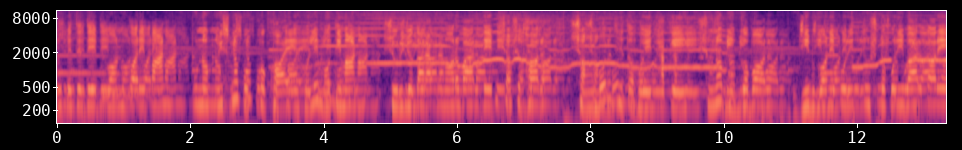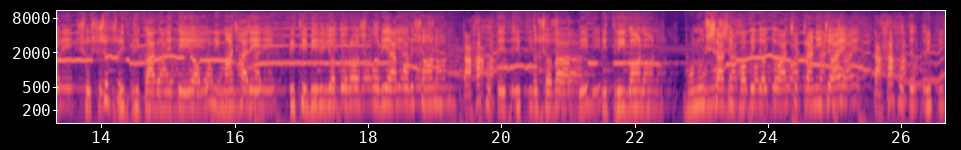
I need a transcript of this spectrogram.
রূপেতে দেবগণ করে পান পুনঃ কৃষ্ণপক্ষ ক্ষয় হলে মতিমান সূর্য দ্বারা পুনর্বার দেব শশধর সংবর্ধিত হয়ে থাকে শুনো বিজ্ঞবর জীবগণে পরিতুষ্ট করিবার তরে শস্য বৃদ্ধি কারণেতে অবনি মাঝারে পৃথিবীর যত রস করি আকর্ষণ তাহা হতে তৃপ্ত সদা দেব পিতৃগণ। মনুষ্যাদি ভবে যত আছে প্রাণীচয় তাহা হতে তৃপ্ত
